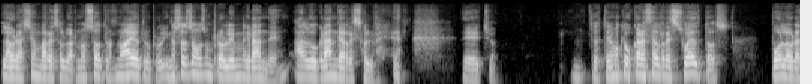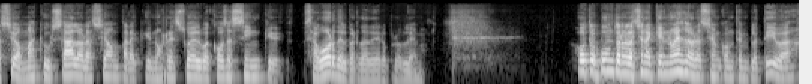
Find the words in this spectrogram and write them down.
la oración va a resolver. Nosotros, no hay otro problema. Y nosotros somos un problema grande, algo grande a resolver, de hecho. Entonces tenemos que buscar ser resueltos por la oración, más que usar la oración para que nos resuelva cosas sin que se aborde el verdadero problema. Otro punto en relación a qué no es la oración contemplativa,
